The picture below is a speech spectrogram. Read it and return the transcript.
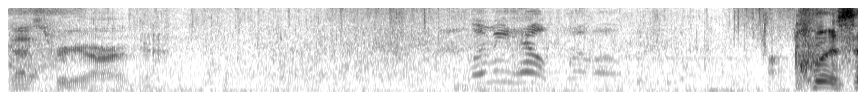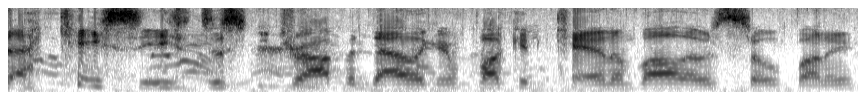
that's where you are. Okay. Let me help, Willow. Was that KC just dropping down like a fucking cannonball? That was so funny.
